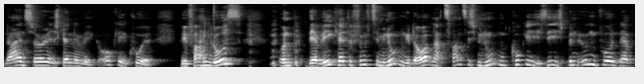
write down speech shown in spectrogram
Nein, Sir, ich kenne den Weg. Okay, cool. Wir fahren los und der Weg hätte 15 Minuten gedauert. Nach 20 Minuten gucke ich, ich sehe, ich bin irgendwo in der,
